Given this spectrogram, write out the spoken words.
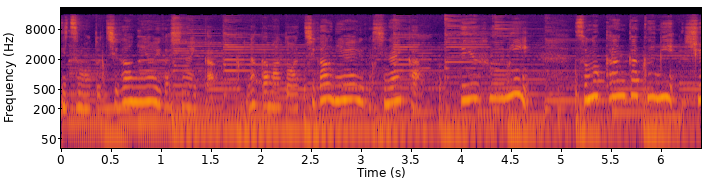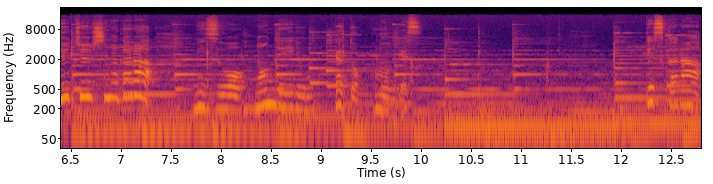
いつもと違う匂いがしないか仲間とは違う匂いがしないかっていうふうにその感覚に集中しながら水を飲んでいるんだと思うんです。ですから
